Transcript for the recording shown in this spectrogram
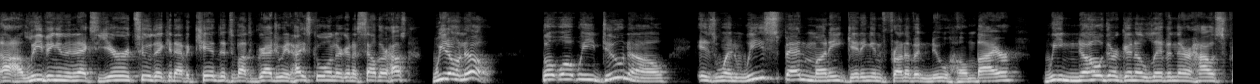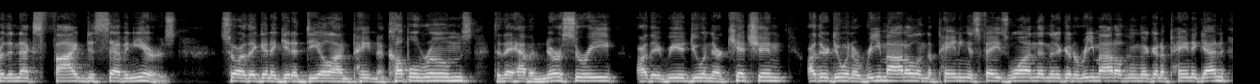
uh, leaving in the next year or two. They could have a kid that's about to graduate high school and they're going to sell their house. We don't know. But what we do know is when we spend money getting in front of a new home buyer, we know they're going to live in their house for the next five to seven years. So are they going to get a deal on painting a couple rooms? Do they have a nursery? Are they redoing their kitchen? Are they doing a remodel and the painting is phase one? Then they're going to remodel, then they're going to paint again.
